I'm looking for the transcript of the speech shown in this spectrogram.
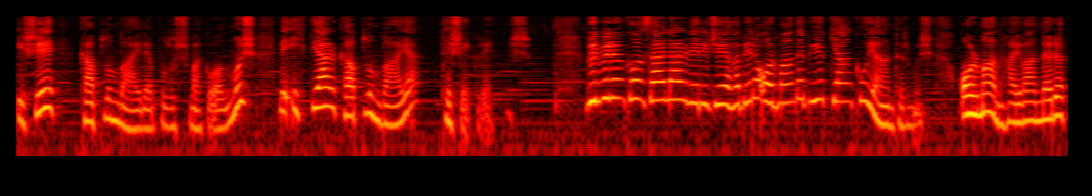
işi kaplumbağa ile buluşmak olmuş ve ihtiyar kaplumbağaya teşekkür etmiş. Bülbül'ün konserler vereceği haberi ormanda büyük yankı uyandırmış. Orman hayvanları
